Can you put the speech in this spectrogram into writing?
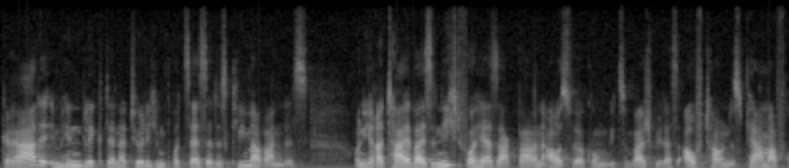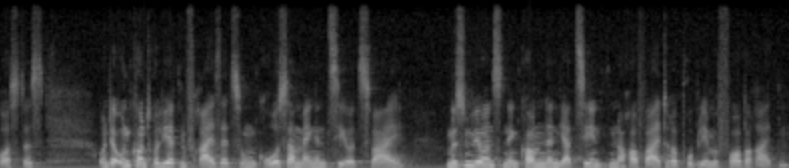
Gerade im Hinblick der natürlichen Prozesse des Klimawandels und ihrer teilweise nicht vorhersagbaren Auswirkungen, wie zum Beispiel das Auftauen des Permafrostes und der unkontrollierten Freisetzung großer Mengen CO2, müssen wir uns in den kommenden Jahrzehnten noch auf weitere Probleme vorbereiten.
